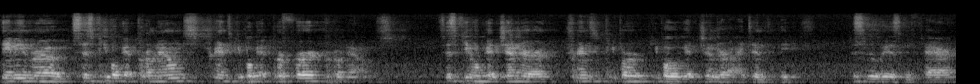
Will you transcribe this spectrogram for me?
Damien wrote, cis people get pronouns, trans people get preferred pronouns. cis people get gender, trans people, people get gender identities. This really isn't fair.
